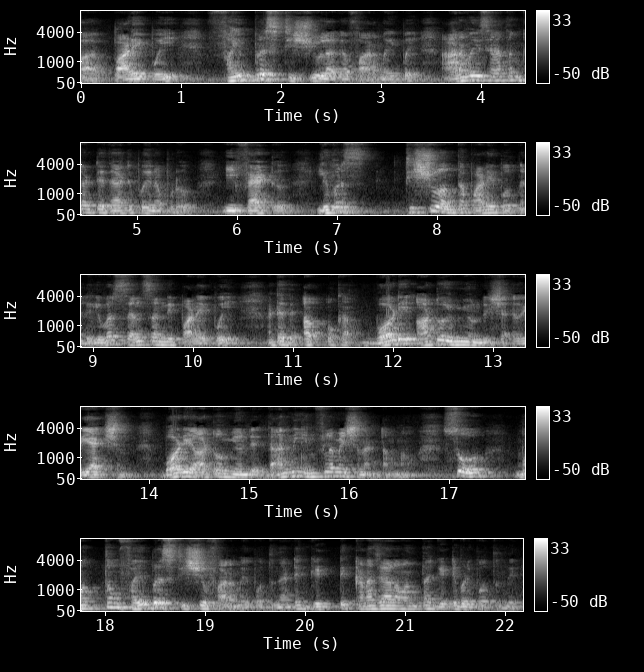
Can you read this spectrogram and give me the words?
పా- పాడైపోయి ఫైబ్రస్ టిష్యూ లాగా ఫార్మ్ అయిపోయి అరవై శాతం కంటే దాటిపోయినప్పుడు ఈ ఫ్యాట్ లివర్ టిష్యూ అంతా పాడైపోతుందండి. లివర్ సెల్స్ అన్నీ పాడైపోయి అంటే అది ఒక body auto immune reaction body auto immune దాన్ని ఇన్ఫ్లమేషన్ అంటాం మనం. సో మొత్తం ఫైబ్రస్ టిష్యూ ఫారం అయిపోతుంది. అంటే గట్టి కణజాలం అంతా గట్టిపడిపోతుంది.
